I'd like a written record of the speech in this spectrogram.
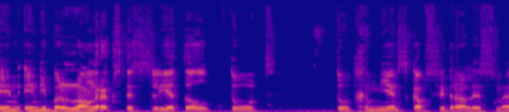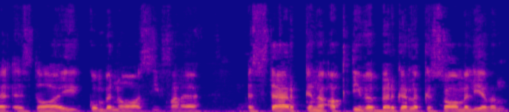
En en die belangrikste sleutel tot tot gemeenskapsfederalisme is daai kombinasie van 'n 'n sterk en 'n aktiewe burgerlike samelewing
